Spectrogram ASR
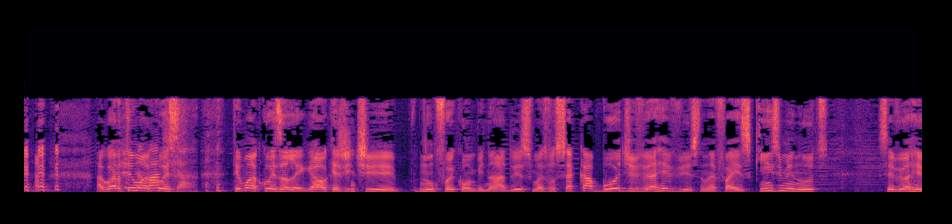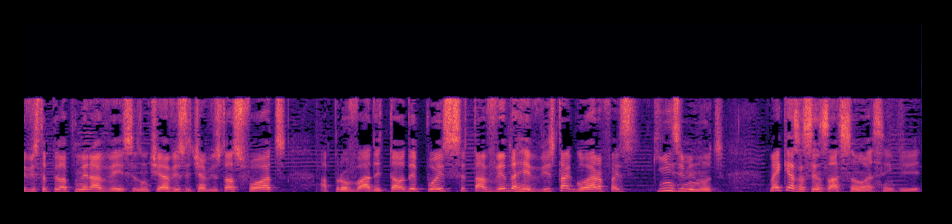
Agora tem uma coisa, tem uma coisa legal que a gente não foi combinado isso, mas você acabou de ver a revista, né? Faz 15 minutos que você viu a revista pela primeira vez. Você não tinha visto, você tinha visto as fotos, aprovado e tal. Depois você está vendo a revista agora, faz 15 minutos. Como é que é essa sensação assim de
